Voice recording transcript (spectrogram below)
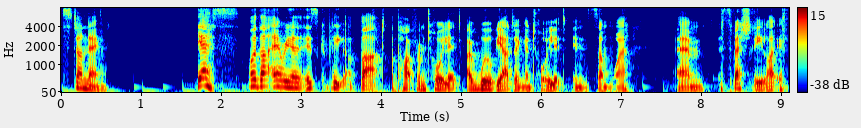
Stunning. Yes. Well, that area is complete. But apart from toilet, I will be adding a toilet in somewhere. Um, especially like if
